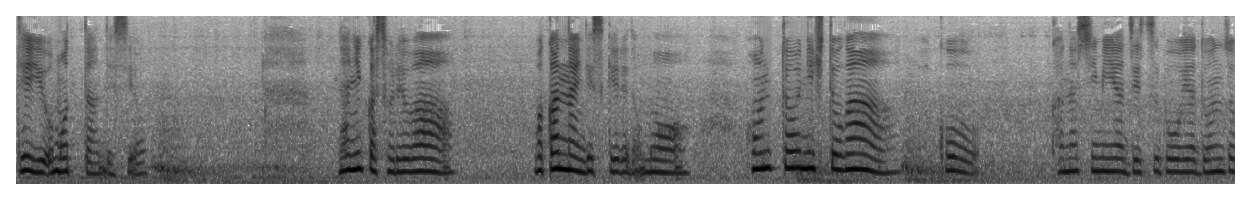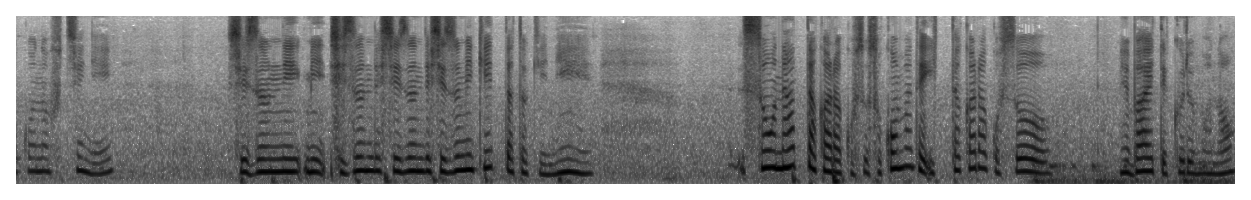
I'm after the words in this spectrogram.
ていう思ったんですよ。何かそれは分かんないんですけれども本当に人がこう悲しみや絶望やどん底の淵に沈み沈んで沈んで沈みきった時にそうなったからこそそこまで行ったからこそ芽生えてくるもの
